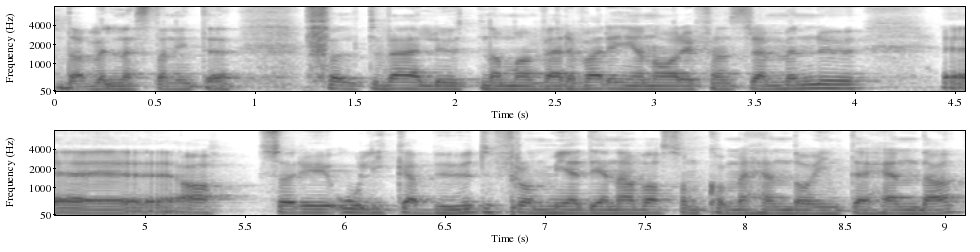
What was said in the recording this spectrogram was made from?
det har väl nästan inte följt väl ut när man värvar i januarifönstret. Men nu eh, ja, så är det ju olika bud från medierna vad som kommer hända och inte hända.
